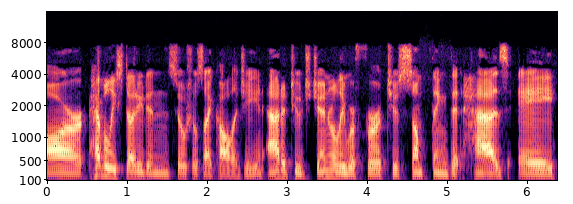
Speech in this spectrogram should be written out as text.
are heavily studied in social psychology, and attitudes generally refer to something that has a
